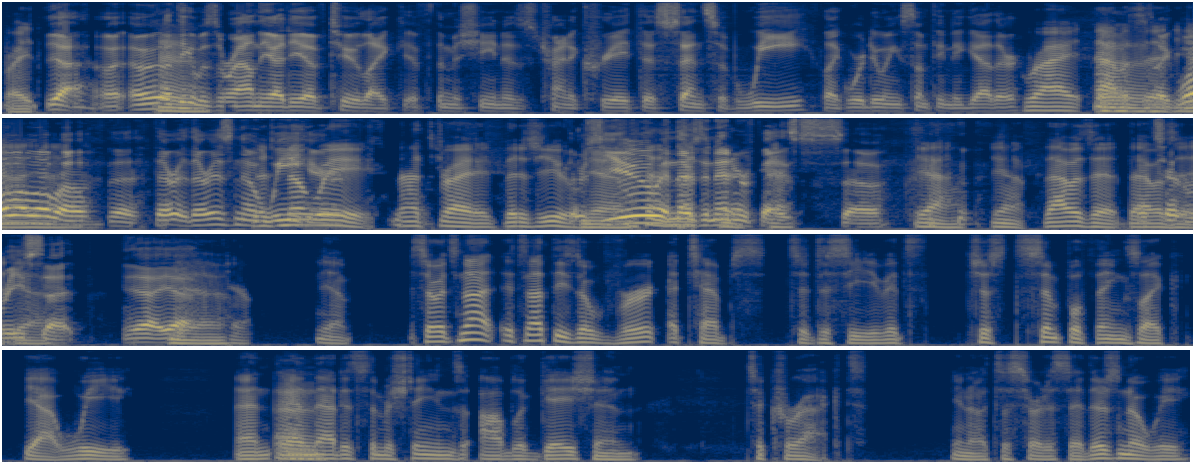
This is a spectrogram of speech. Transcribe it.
right? Yeah, I, I think it was around the idea of too, like if the machine is trying to create this sense of we, like we're doing something together. Right. That was like, whoa, whoa, whoa, whoa! There, there is no there's we no here. we. That's right. There's you. There's yeah. you, and there's an interface. Yeah. So yeah, yeah, that was it. That was it. Reset. Yeah. Yeah, yeah, yeah, yeah. So it's not, it's not these overt attempts to deceive. It's just simple things like, yeah, we, and uh, and that it's the machine's obligation to correct you know, to sort of say, there's no we.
